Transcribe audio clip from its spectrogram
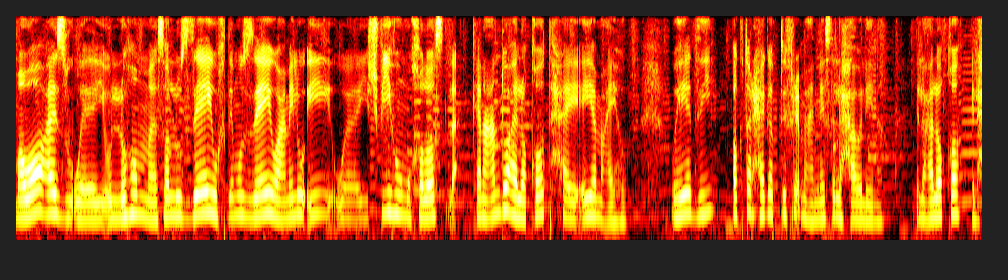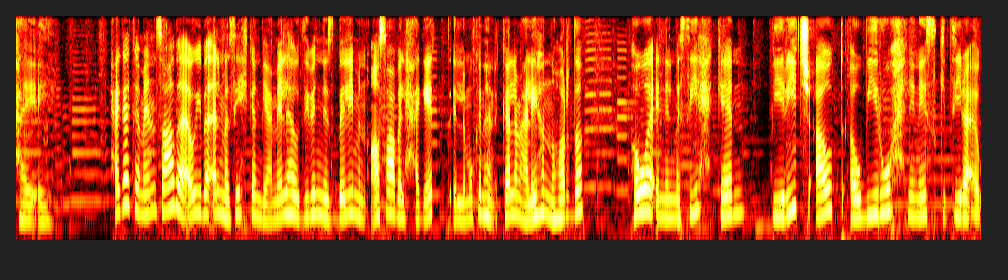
مواعظ ويقول لهم صلوا إزاي واخدموا إزاي واعملوا إيه ويشفيهم وخلاص. لا كان عنده علاقات حقيقية معاهم. وهي دي أكتر حاجة بتفرق مع الناس اللي حوالينا العلاقة الحقيقية. حاجة كمان صعبة قوي بقى المسيح كان بيعملها ودي بالنسبة لي من أصعب الحاجات اللي ممكن هنتكلم عليها النهاردة هو إن المسيح كان بيريتش أوت أو بيروح لناس كتيرة قوي.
